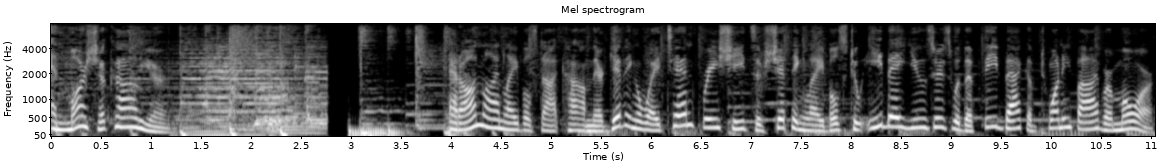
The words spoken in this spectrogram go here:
and Marsha Collier. At OnlineLabels.com, they're giving away 10 free sheets of shipping labels to eBay users with a feedback of 25 or more.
